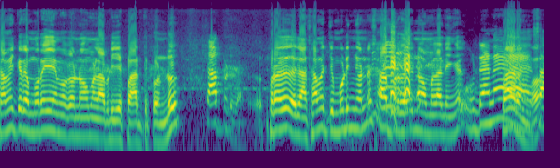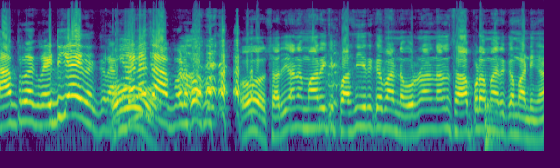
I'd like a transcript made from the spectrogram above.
சமைக்கிற முறையை முக நோமல் அப்படியே பார்த்து கொண்டு சாப்பிடுவோம். பிறகு நான் சமைச்சு முடிஞ்சோடனே சாப்பிட்றது நார்மலாக நீங்கள்? உடனே பாருங்க. சாப்பிட்றதுக்கு ரெடியா இருக்கிறோம் உடனே சாப்பிடுவோம். ஓ சரியான மாதிரிக்கு பசி இருக்க மாட்டேன். ஒரு நாள் நாளும் சாப்பிடாம இருக்க மாட்டீங்க.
